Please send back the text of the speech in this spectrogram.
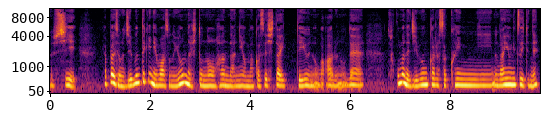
うしやっぱりその自分的にはその読んだ人の判断にお任せしたいっていうのがあるのでそこまで自分から作品にの内容についてね、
